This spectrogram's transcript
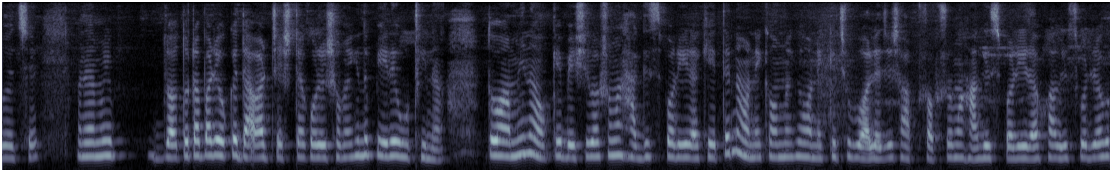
রয়েছে। মানে আমি যতটা পারি ওকে দেওয়ার চেষ্টা করি, সময় কিন্তু পেরে উঠি না। তো আমি না ওকে বেশিরভাগ সময় হাগিস পরিয়ে রাখি। এতে না অনেকে আমাকে অনেক কিছু বলে যে, সব সবসময় হাগিস পরিয়ে রাখো, হাগিস পরিয়ে রাখো।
